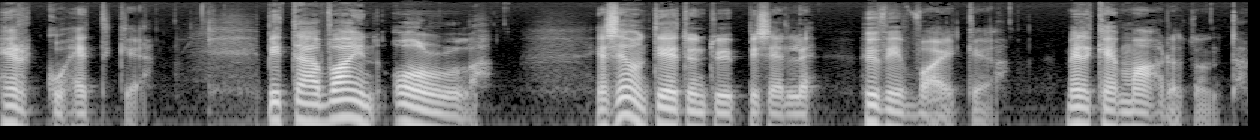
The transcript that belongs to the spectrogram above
herkkuhetkeä. Pitää vain olla. Ja se on tietyn tyyppiselle hyvin vaikeaa, melkein mahdotonta.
